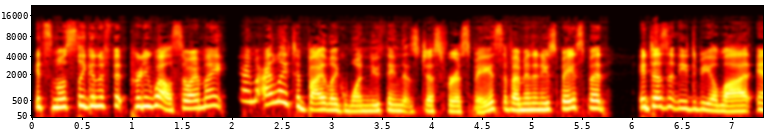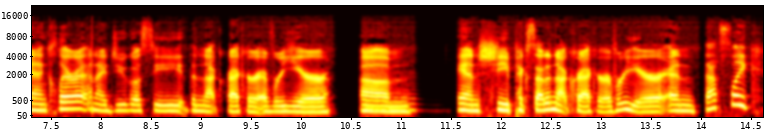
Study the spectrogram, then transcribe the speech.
it's mostly going to fit pretty well. So I might, I, I like to buy like one new thing that's just for a space if I'm in a new space, but it doesn't need to be a lot. And Clara and I do go see the Nutcracker every year. Um, mm. And she picks out a Nutcracker every year. And that's like,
